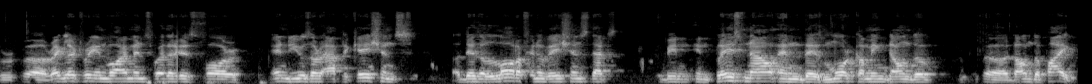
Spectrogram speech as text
uh, regulatory environments, whether it is for end user applications. Uh, there's a lot of innovations that's been in place now, and there's more coming down the uh, down the pike.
